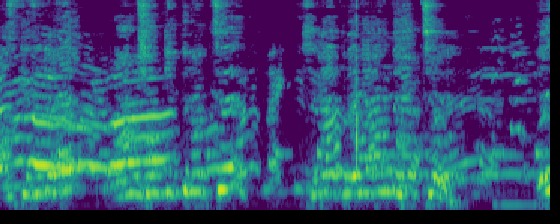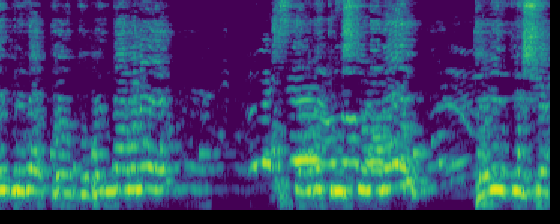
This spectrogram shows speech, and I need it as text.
আজকে যেখানে নাম সংকীর্তন হচ্ছে সেখানে প্রেমানন্দ হচ্ছে। এই বৃন্দা- বৃন্দাবনে আজকে আমাদের কৃষ্ণ নামে ধরি কৃষ্ণ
